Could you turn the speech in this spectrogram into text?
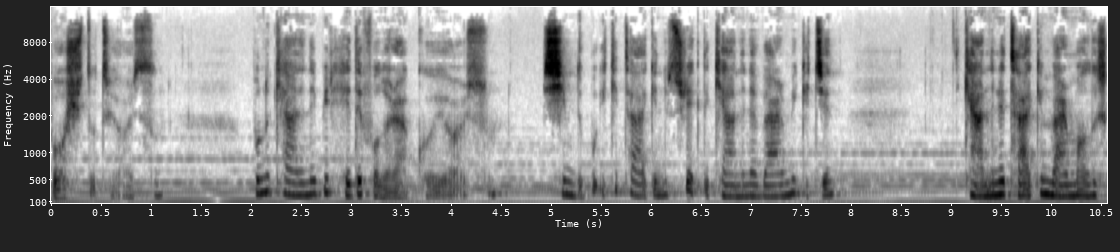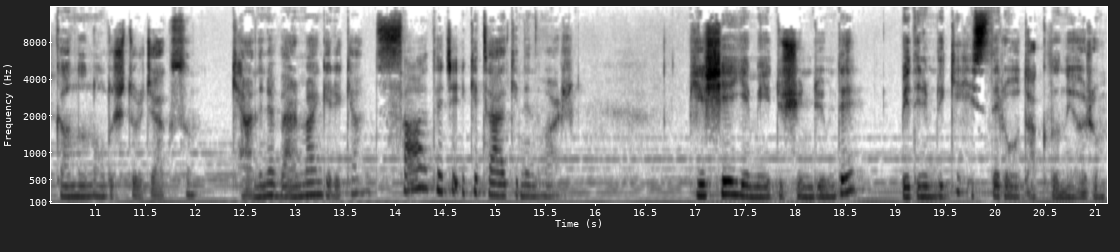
boş tutuyorsun. Bunu kendine bir hedef olarak koyuyorsun. Şimdi bu iki telkini sürekli kendine vermek için kendine telkin verme alışkanlığını oluşturacaksın. Kendine vermen gereken sadece iki telkinin var. Bir şey yemeyi düşündüğümde bedenimdeki hislere odaklanıyorum.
